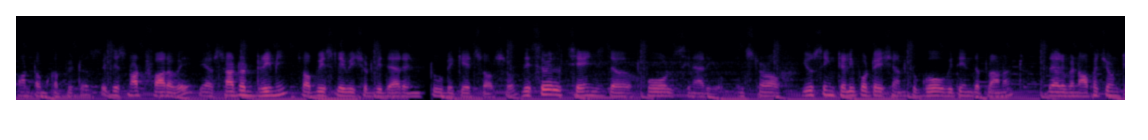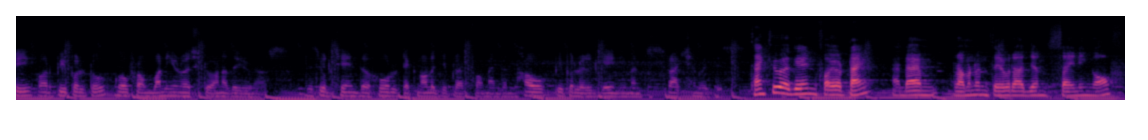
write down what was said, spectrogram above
quantum computers, which is not far away. We have started dreaming, so obviously we should be there in two decades or so. This will change the whole scenario. Instead of using teleportation to go within the planet, there will be an opportunity for people to go from one universe to another universe. This will change the whole technology platform and then how people will gain immense traction with this. Thank you again for your time, and I am Ramanan Devarajan signing off.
